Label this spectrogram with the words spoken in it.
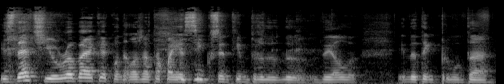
Is that you, Rebecca? Quando ela já está para aí a 5 cm de, de- dele, ainda tenho que perguntar.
